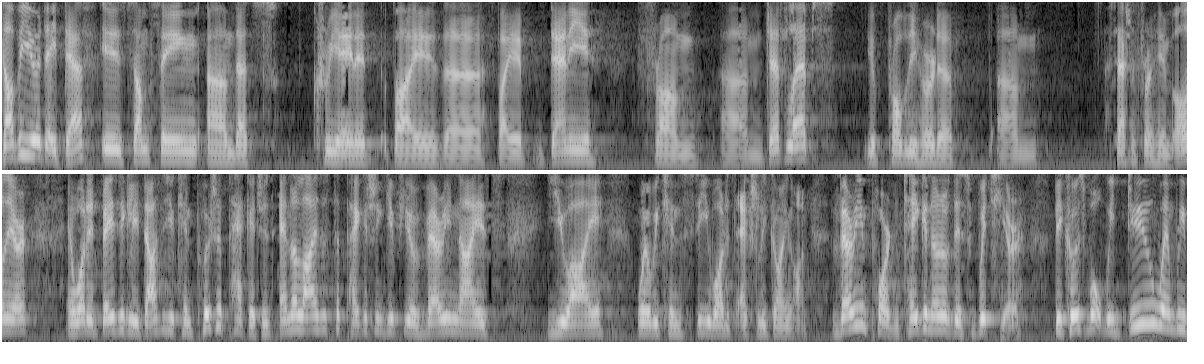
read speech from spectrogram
wa.dev is something um, that's created by the by Danny from um, Dev Labs. You've probably heard a um, session from him earlier. And what it basically does is you can push a package, it analyzes the package and gives you a very nice UI where we can see what is actually going on. Very important, take a note of this WIT here, because what we do when we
